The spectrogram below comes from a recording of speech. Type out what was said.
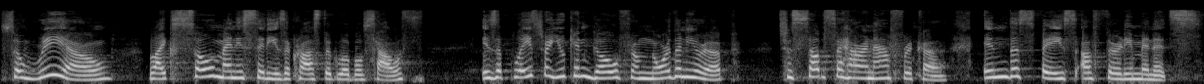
So Rio, like so many cities across the global south, is a place where you can go from Northern Europe to Sub-Saharan Africa in the space of 30 minutes.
